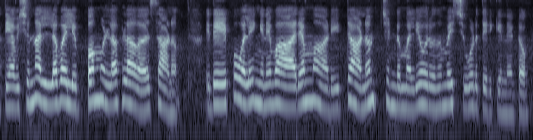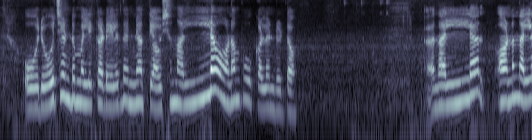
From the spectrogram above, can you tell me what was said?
അത്യാവശ്യം നല്ല വലിപ്പമുള്ള ഫ്ലവേഴ്സാണ്. ഇതേപോലെ ഇങ്ങനെ വാരം മാടിയിട്ടാണ് ചെണ്ടുമല്ലി ഓരോന്നും വെച്ച് കൊടുത്തിരിക്കുന്നത് കേട്ടോ ഓരോ ചെണ്ടുമല്ലിക്കടയിലും തന്നെ അത്യാവശ്യം നല്ല ഓണം പൂക്കളുണ്ട് കേട്ടോ നല്ല ഓണം നല്ല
